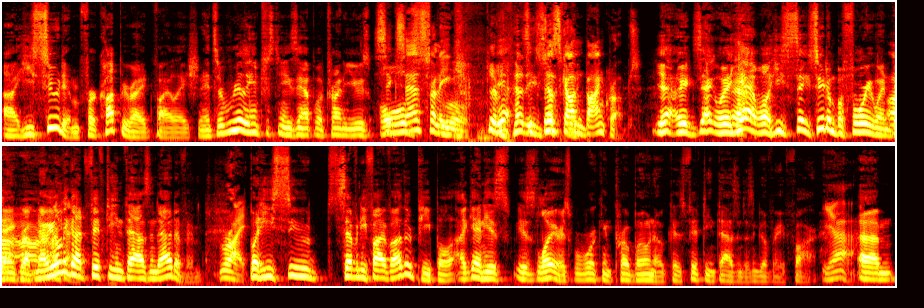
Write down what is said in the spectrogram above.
Uh, he sued him for copyright violation. It's a really interesting example of trying to use old Successfully. school- Yeah, he's just gone bankrupt. Yeah, exactly. Well, yeah. well, he sued him before he went bankrupt. oh, now he only got fifteen thousand out of him. Right. But he sued seventy-five other people. Again, his his lawyers were working pro bono because fifteen thousand doesn't go very far. Yeah. Um,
